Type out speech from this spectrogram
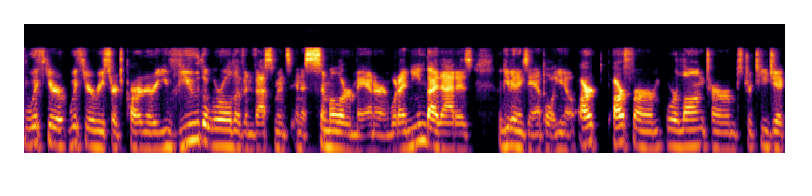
with your with your research partner you view the world of investments in a similar manner and what i mean by that is i'll give you an example you know our our firm we're long term strategic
